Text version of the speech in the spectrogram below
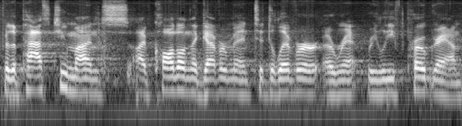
For the past two months, I've called on the government to deliver a rent relief program.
